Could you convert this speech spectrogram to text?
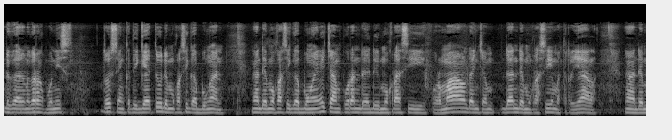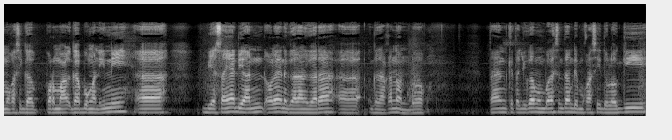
negara-negara uh, komunis Terus yang ketiga itu demokrasi gabungan. Nah, demokrasi gabungan ini campuran dari demokrasi formal dan dan demokrasi material. Nah, demokrasi ga formal gabungan ini uh, biasanya dianut oleh negara-negara uh, gerakan non-blok. Dan kita juga membahas tentang demokrasi ideologi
